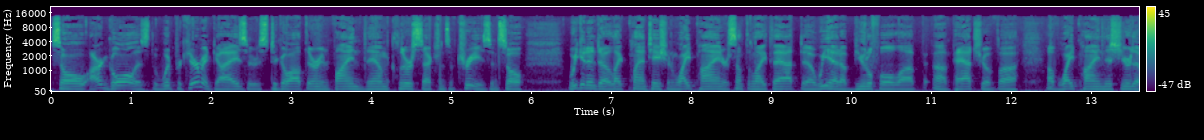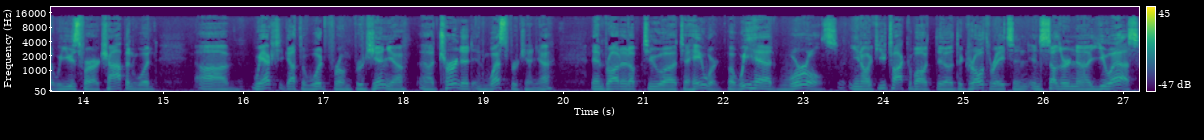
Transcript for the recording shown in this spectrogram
So our goal as the wood procurement guys is to go out there and find them clear sections of trees, and so we get into like plantation white pine or something like that. Uh, we had a beautiful uh, uh, patch of uh, of white pine this year that we used for our chopping wood. Uh, we actually got the wood from Virginia, uh, turned it in West Virginia, and brought it up to uh, to Hayward. But we had whorls. You know, if you talk about the the growth rates in in southern uh, U.S.,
